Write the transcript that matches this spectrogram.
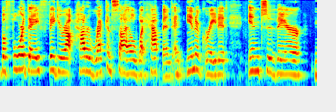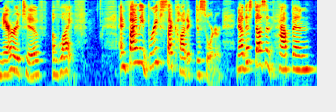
before they figure out how to reconcile what happened and integrate it into their narrative of life. And finally, brief psychotic disorder. Now, this doesn't happen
